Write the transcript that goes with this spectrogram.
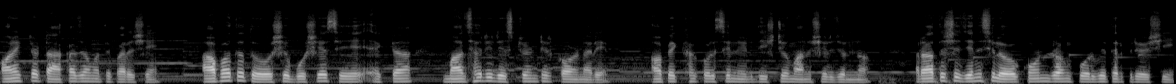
অনেকটা টাকা জমাতে পারে সে। আপাতত সে বসে আছে একটা মাঝারি রেস্টুরেন্টের কর্নারে, অপেক্ষা করছে নির্দিষ্ট মানুষের জন্য। রাতে সে জেনেছিল কোন রং পরবে তার প্রেয়সী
